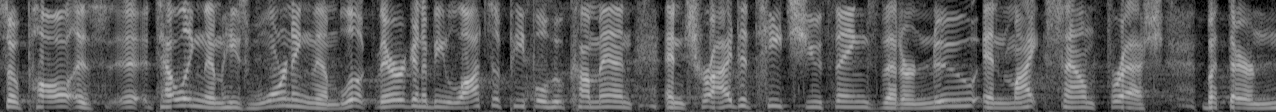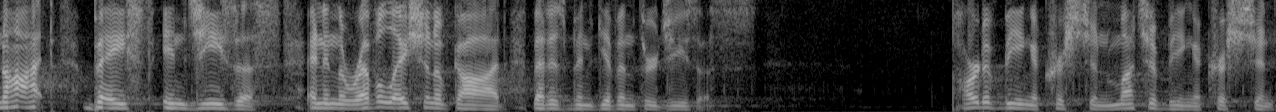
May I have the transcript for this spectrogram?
So, Paul is uh, telling them, he's warning them look, there are going to be lots of people who come in and try to teach you things that are new and might sound fresh, but they're not based in Jesus and in the revelation of God that has been given through Jesus. Part of being a Christian, much of being a Christian,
